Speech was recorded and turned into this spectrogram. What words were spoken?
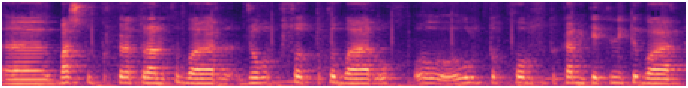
бар башқы прокуратураныкы бар жогорку соттуку бар улуттук коопсуздук комитетиники бар.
